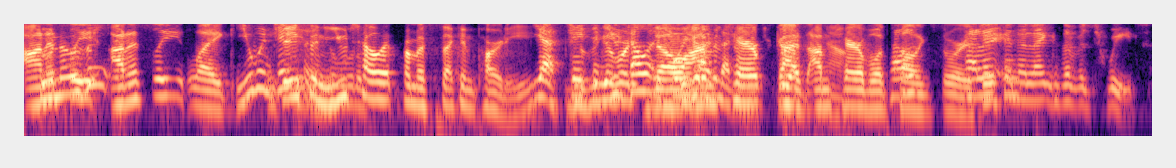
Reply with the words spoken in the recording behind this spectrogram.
honestly, honestly, like You and Jason, Jason. you tell it from a second party. Yes, Jason, you could tell it no, for I'm 45 terrible, seconds. guys. I'm Now. terrible at Tell- telling stories. Tell Jason- it in the length of a tweet.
